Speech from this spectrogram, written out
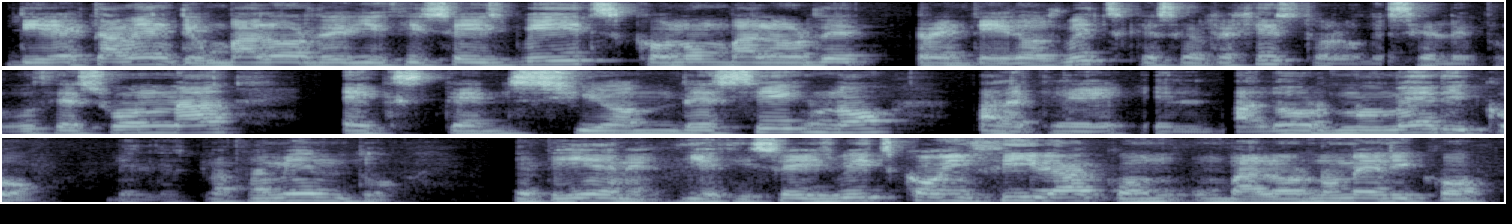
directamente un valor de 16 bits con un valor de 32 bits, que es el registro. Lo que se le produce es una extensión de signo para que el valor numérico del desplazamiento que tiene 16 bits coincida con un valor numérico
